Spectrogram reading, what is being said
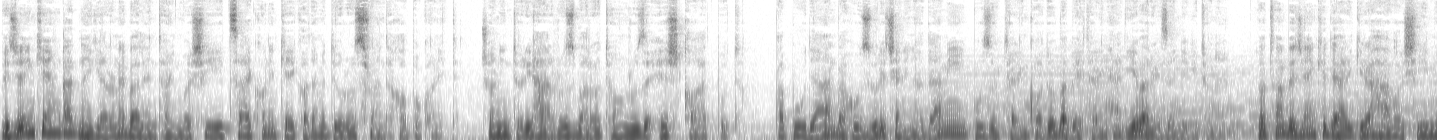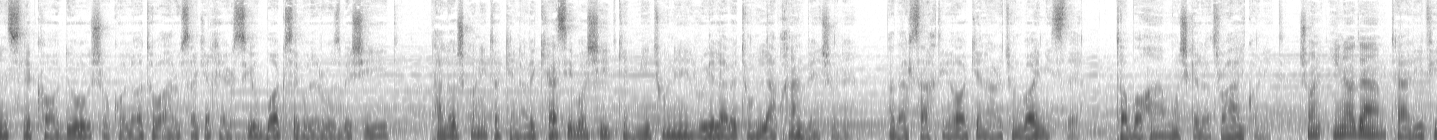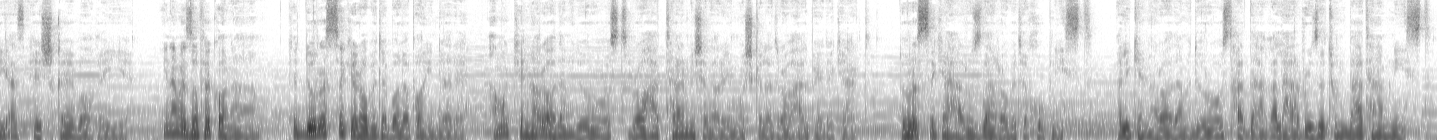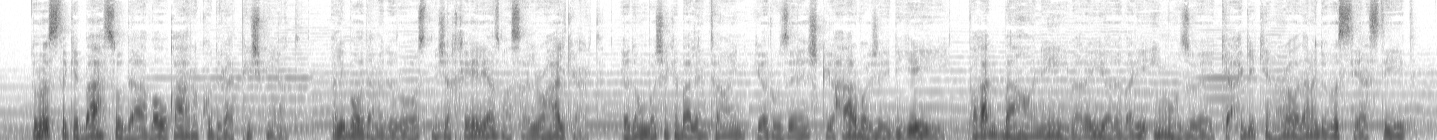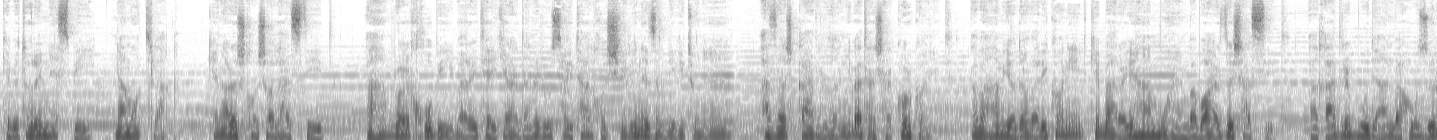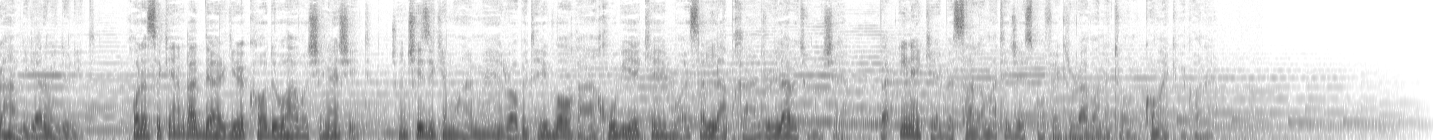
به جای اینکه اینقدر نگران ولنتاین باشید سعی کنید که یک آدم درست رو انتخاب بکنید. چون اینطوری هر روز براتون روز عشق خواهد بود. و بودن و حضور چنین آدمی بزرگترین کادو و بهترین هدیه برای زندگیتونه. لطفا به جای اینکه درگیر حواشی مثل کادو و شکلات و عروسک خرسی و box گل روز بشید تلاش کنید تا کنار کسی باشید که می‌تونه روی لبتون لبخند بنشونه و در سختی ها کنارتون وای میسته تا با هم مشکلات رو حل کنید. چون این آدم تعریفی از عشق واقعیه. اینم اضافه کنم که درسته که رابطه بالا پایین داره اما کنار آدم درست راحت تر میشه برای مشکلات راه حل پیدا کرد. درسته که هر روز در رابطه خوب نیست ولی کنار آدم درست حداقل هر روزتون بد هم نیست. درسته که بحث و دعوا و قهر و کدورت پیش میاد ولی با آدم درست میشه خیلی از مسائل رو حل کرد. یادمون باشه که ولنتاین یا روز عشق یا هر واژه دیگه ای فقط بهانه ای برای یادآوری این موضوع که اگه کنار آدم درستی هستید که به طور نسبی نه مطلق کنارش خوشحال هستید و همراه خوبی برای طی کردن روزهای تلخ و شیرین زندگیتونه ازش قدردانی و تشکر کنید و به هم یادآوری کنید که برای هم مهم و با ارزش هستید و قدر بودن و حضور همدیگر رو می‌دونید. خلاصه که اینقدر درگیر کادو و هواشی نشید. چون چیزی که مهمه رابطه واقعا خوبیه که باعث لبخند روی لبتون میشه و اینه که به سلامت جسم و فکر و روانتون کمک می‌کنه.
